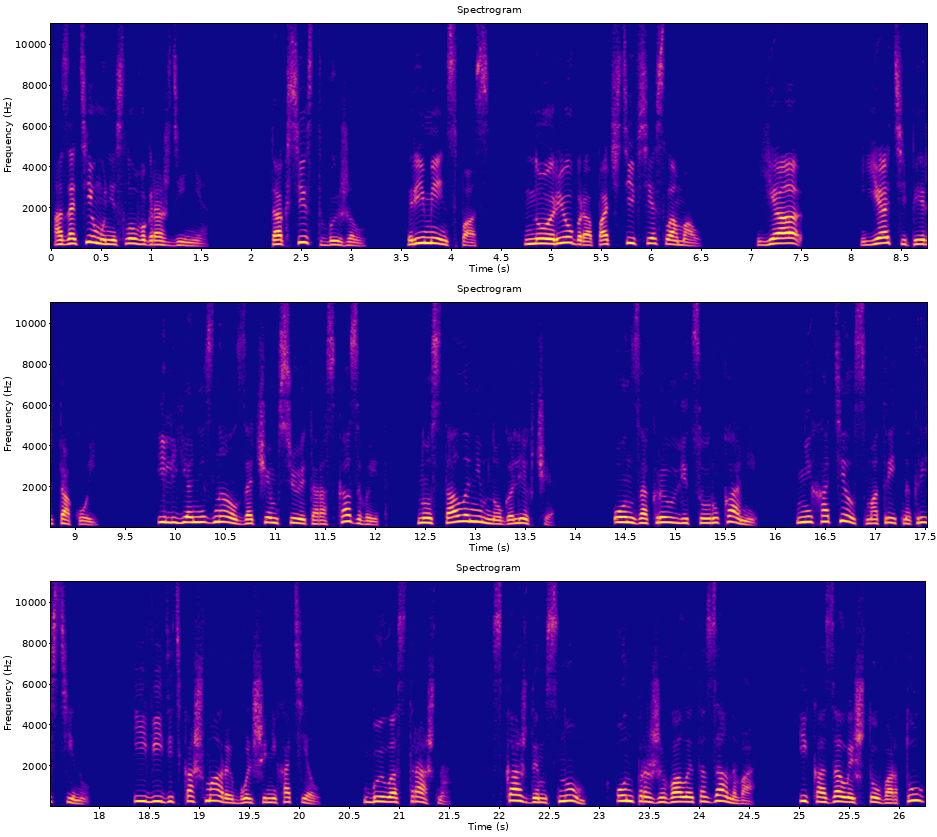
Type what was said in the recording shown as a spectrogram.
А затем унесло в ограждение. Таксист выжил. Ремень спас. Но ребра почти все сломал. Я... я теперь такой. Илья не знал, зачем все это рассказывает, но стало немного легче. Он закрыл лицо руками, не хотел смотреть на Кристину. И видеть кошмары больше не хотел. Было страшно. С каждым сном он проживал это заново, и казалось, что во рту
